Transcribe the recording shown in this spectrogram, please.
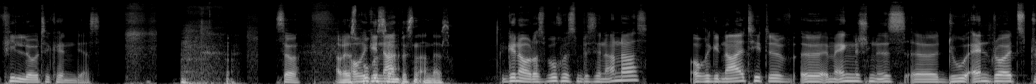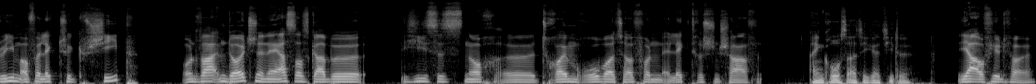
viele Leute kennen das. so, Aber das Buch ist ja Original- ein bisschen anders. genau, das Buch ist ein bisschen anders. Originaltitel äh, im Englischen ist äh, Do Androids Dream of Electric Sheep und war im Deutschen in der Erstausgabe hieß es noch äh, Träumen Roboter von elektrischen Schafen. Ein großartiger Titel. Ja, auf jeden Fall.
